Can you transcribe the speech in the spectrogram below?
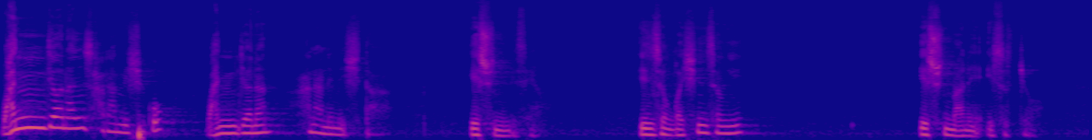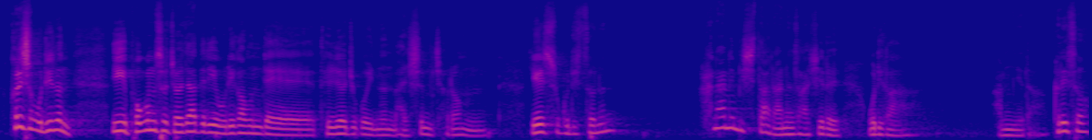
완전한 사람이시고 완전한 하나님이시다. 예수님이세요. 인성과 신성이 예수님 안에 있었죠. 그래서 우리는 이 복음서 저자들이 우리 가운데 들려주고 있는 말씀처럼 예수 그리스도는 하나님이시다라는 사실을 우리가 압니다. 그래서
